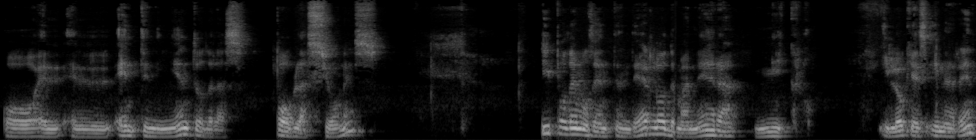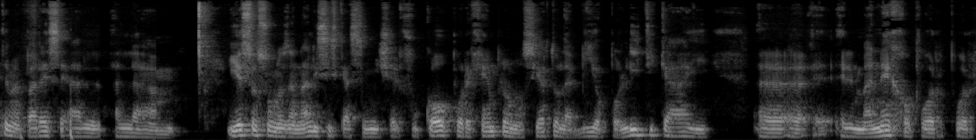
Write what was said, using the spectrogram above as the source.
o el, entendimiento de las poblaciones, y podemos entenderlo de manera micro. Y lo que es inherente, me parece, al. Y esos son los análisis que hace Michel Foucault, por ejemplo, ¿no es cierto? La biopolítica y el manejo por, por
